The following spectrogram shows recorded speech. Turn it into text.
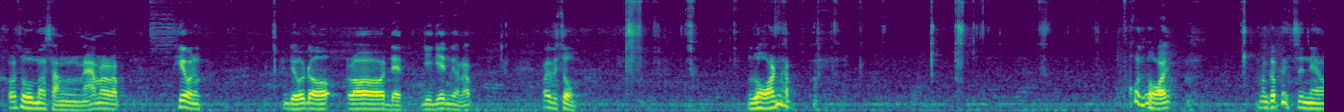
เขาโทรมาสั่งน้ำแล้วครับ เที่ยวหนึงเดี๋ยวรอเด็ดเย็นๆก่อนครับค่ไปส่ง ร้อนครับ โคตรร้อน มันก็เป็นสแนว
